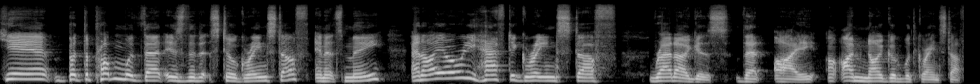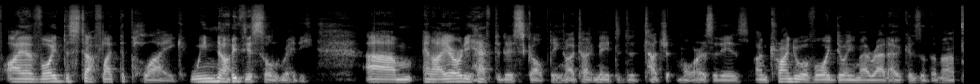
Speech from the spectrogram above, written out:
Yeah, but the problem with that is that it's still green stuff and it's me, and I already have to green stuff rat ogres that I I- I'm no good with green stuff. I avoid the stuff like the plague. We know this already, um, and I already have to do sculpting. I don't need to d- touch it more as it is. I'm trying to avoid doing my rat ogres at the moment.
